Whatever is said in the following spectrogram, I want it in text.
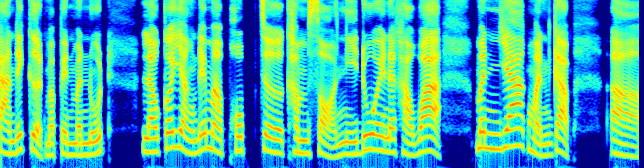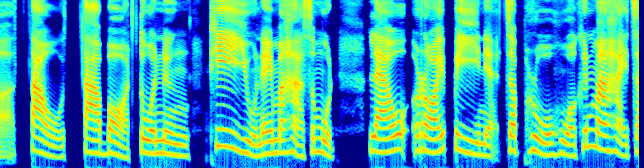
การได้เกิดมาเป็นมนุษย์ แล้วก็ยังได้มาพบเจอคำสอนนี้ด้วยนะคะว่า มันยากเหมือนกับ เอ่อเต่าตาบอดตัวหนึ่งที่อยู่ในมหาสมุทรแล้วร้อยปีเนี่ยจะโผล่หัวขึ้นมาหายใจ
